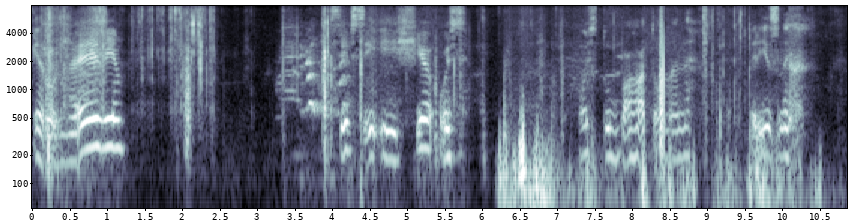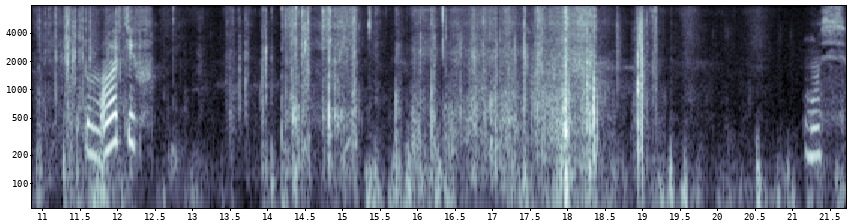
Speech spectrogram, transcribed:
і рожеві. Всі-всі. І ще ось ось тут багато у мене різних томатів. Ось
